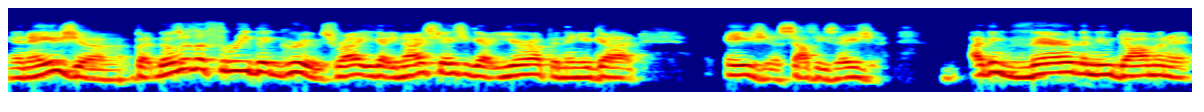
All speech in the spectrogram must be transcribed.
and Asia, but those are the three big groups, right? You got United States, you got Europe, and then you got Asia, Southeast Asia. I think they're the new dominant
